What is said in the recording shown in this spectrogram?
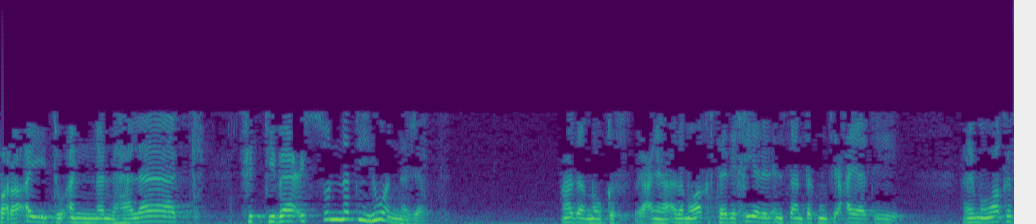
فرأيت أن الهلاك في اتباع السنة هو النجاة. هذا موقف يعني هذا مواقف تاريخية للإنسان تكون في حياته. هذه مواقف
